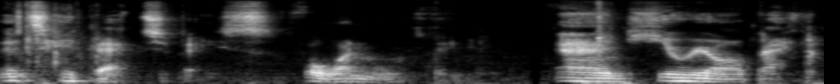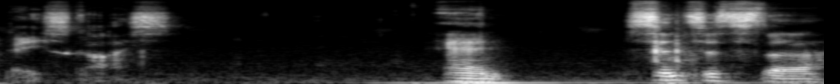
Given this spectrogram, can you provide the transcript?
let's head back to base for one more thing. And here we are back at base, guys. And since it's the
